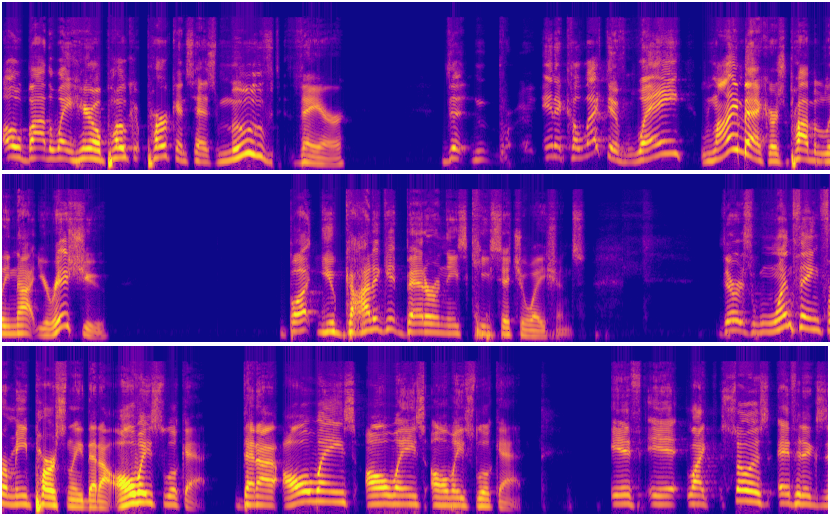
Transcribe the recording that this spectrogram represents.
Oh, by the way, Harold Perkins has moved there. The in a collective way, linebacker is probably not your issue but you got to get better in these key situations. There's one thing for me personally that I always look at, that I always, always, always look at. If it like so is if it is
